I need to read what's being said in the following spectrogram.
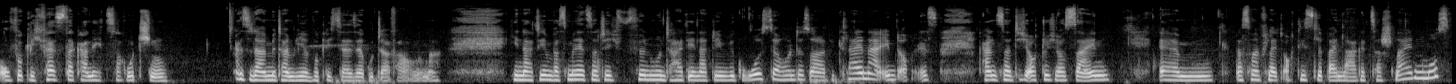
auch wirklich fest, da kann nichts zerrutschen. Also damit haben wir wirklich sehr, sehr gute Erfahrungen gemacht. Je nachdem, was man jetzt natürlich für einen Hund hat, je nachdem, wie groß der Hund ist oder wie klein er eben auch ist, kann es natürlich auch durchaus sein, ähm, dass man vielleicht auch die Slip-Einlage zerschneiden muss.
